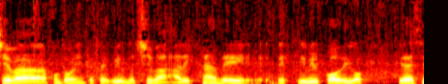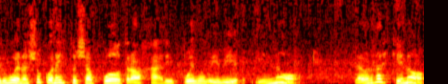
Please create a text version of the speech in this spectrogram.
lleva, junto con el Interface Builder, lleva a dejar de, escribir código y a decir, bueno, yo con esto ya puedo trabajar y puedo vivir. Y no, la verdad es que no.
